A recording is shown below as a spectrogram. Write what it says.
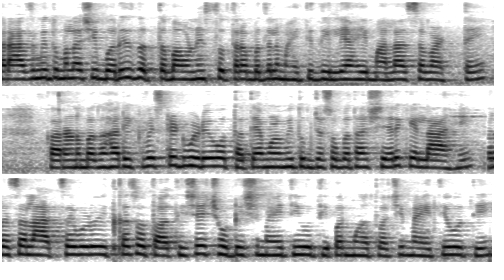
तर आज मी तुम्हाला अशी बरीच दत्तभावनी स्तोत्राबद्दल माहिती दिली आहे मला असं वाटते कारण बघा हा रिक्वेस्टेड व्हिडिओ होता त्यामुळे मी तुमच्यासोबत हा शेअर केला आहे. तर चला आजचा व्हिडिओ इतकाच होता. अतिशय छोटीशी माहिती होती पण महत्त्वाची माहिती होती.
